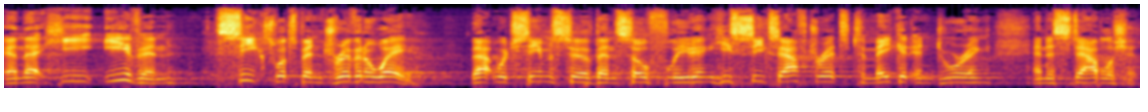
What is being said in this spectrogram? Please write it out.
And that he even seeks what's been driven away, that which seems to have been so fleeting. He seeks after it to make it enduring and establish it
